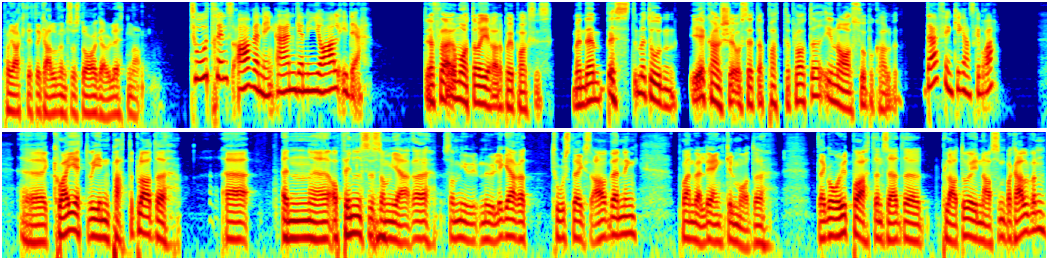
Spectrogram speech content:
på jakt etter kalven som står og gauler. Totrinns avvenning er en genial idé. Det er flere måter å gjøre det på i praksis, men den beste metoden er kanskje å sette patteplater i nesa på kalven. Det funker ganske bra. Uh, Quiet Ween patteplate er en uh, oppfinnelse som, gjør, som muliggjør tostegs avvenning på en veldig enkel måte. Det går ut på at en setter plata i nesen på kalven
